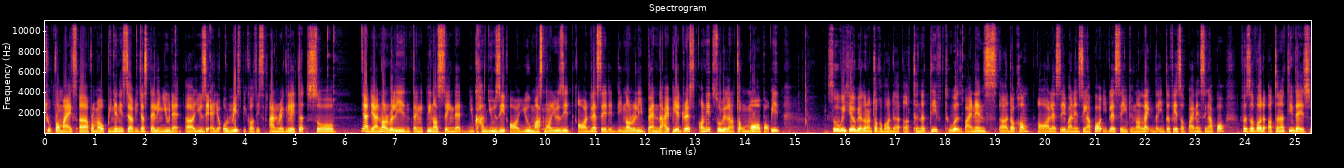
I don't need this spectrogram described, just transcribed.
to from my ex, uh, from my opinion itself it's just telling you that uh, use it at your own risk because it's unregulated. So yeah they are not really technically not saying that you can't use it or you must not use it or let's say they did not really ban the IP address on it. So we're gonna talk more about it So over here, we are going to talk about the alternative towards Binance.com uh, or let's say Binance Singapore. If let's say you do not like the interface of Binance Singapore, first of all, the alternative that is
